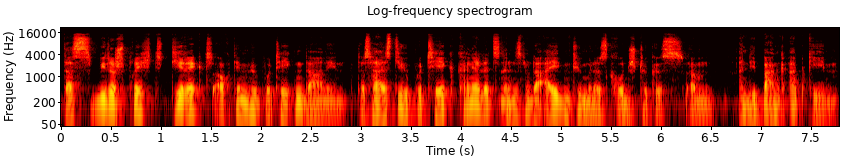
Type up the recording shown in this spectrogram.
das widerspricht direkt auch dem Hypothekendarlehen. Das heißt, die Hypothek kann ja letzten Endes nur der Eigentümer des Grundstückes ähm, an die Bank abgeben.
